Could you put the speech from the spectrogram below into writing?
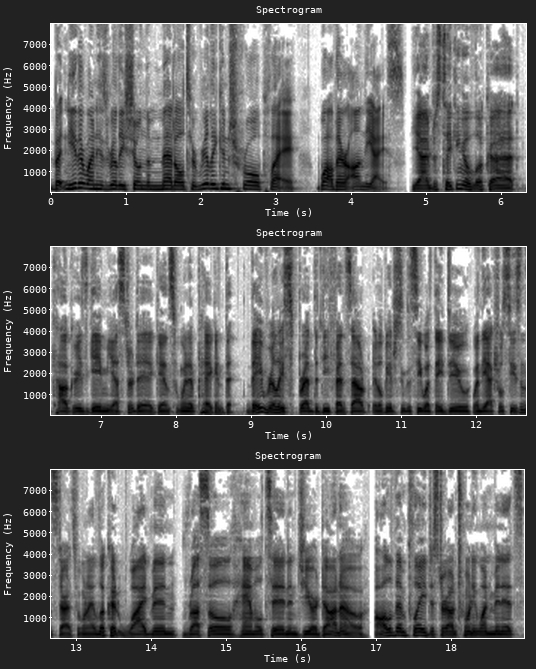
but neither one has really shown the metal to really control play while they're on the ice. Yeah, I'm just taking a look at Calgary's game yesterday against Winnipeg, and th- they really spread the defense out. It'll be interesting to see what they do when the actual season starts. But when I look at Wideman, Russell, Hamilton, and Giordano, all of them played just around 21 minutes.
